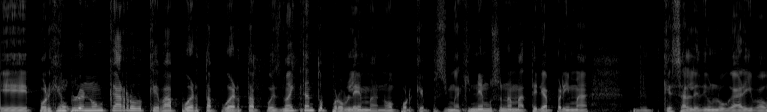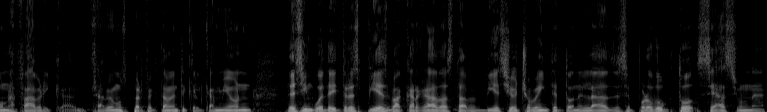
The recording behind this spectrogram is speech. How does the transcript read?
eh, por ejemplo, en un carro que va puerta a puerta, pues no hay tanto problema, ¿no? Porque pues imaginemos una materia prima que sale de un lugar y va a una fábrica. Sabemos perfectamente que el camión de 53 pies va cargado hasta 18, 20 toneladas de ese producto, se hace una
